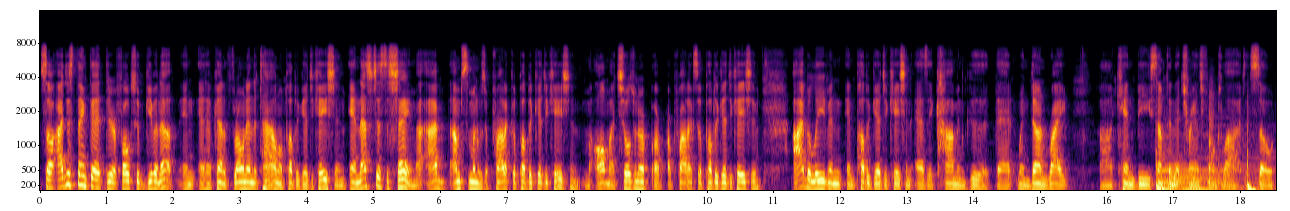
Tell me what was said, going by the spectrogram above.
So I just think that there are folks who've given up and, and, have kind of thrown in the towel on public education, and that's just a shame. I, am someone who's a product of public education. All my children are, are, are products of public education. I believe in in public education as a common good that, when done right uh, can be something that transforms lives. And so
